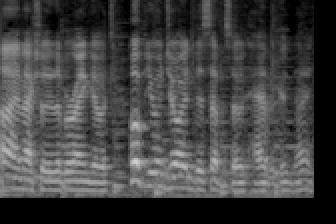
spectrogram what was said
I'm actually the Barangoat. Hope you enjoyed this episode. Have a good night.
